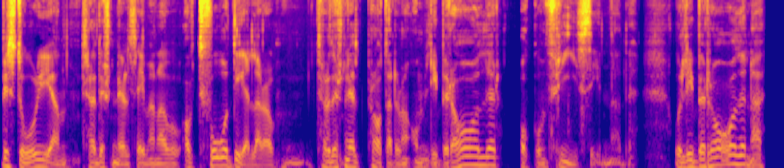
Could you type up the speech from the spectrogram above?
består igen, traditionellt säger man, av, av två delar. Av, traditionellt pratade man om liberaler och om frisinnade. Och liberalerna,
